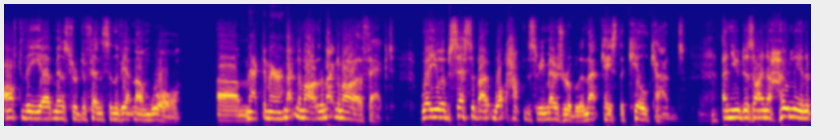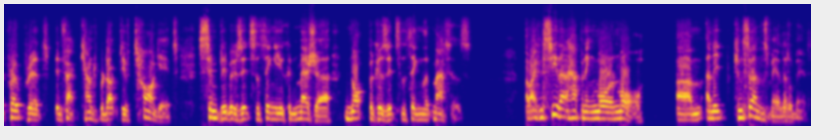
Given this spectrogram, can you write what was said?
after the uh, Minister of Defense in the Vietnam War, um, McNamara. McNamara, the McNamara effect, where you obsess about what happens to be measurable. In that case, the kill count and you design a wholly inappropriate, in fact, counterproductive target simply because it's the thing you can measure, not because it's the thing that matters. And I can see that happening more and more. Um, and it concerns me a little bit.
